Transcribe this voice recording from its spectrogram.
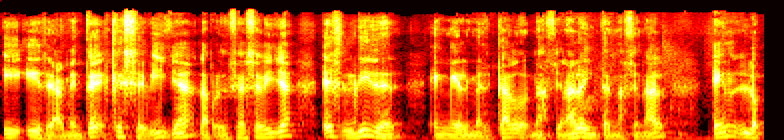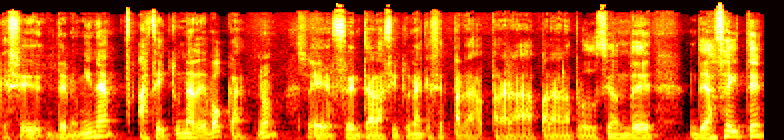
Y, y, realmente es que Sevilla, la provincia de Sevilla, es líder en el mercado nacional e internacional en lo que se denomina aceituna de boca, ¿no? Eh, frente a la aceituna que se para, para, la, para la producción de, de, aceite,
